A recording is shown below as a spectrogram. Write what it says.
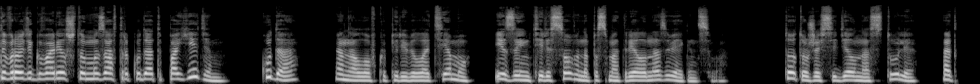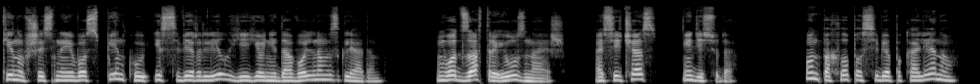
Ты вроде говорил, что мы завтра куда-то поедем. Куда?» Она ловко перевела тему и заинтересованно посмотрела на Звягинцева. Тот уже сидел на стуле, откинувшись на его спинку и сверлил ее недовольным взглядом. «Вот завтра и узнаешь. А сейчас иди сюда». Он похлопал себе по колену,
